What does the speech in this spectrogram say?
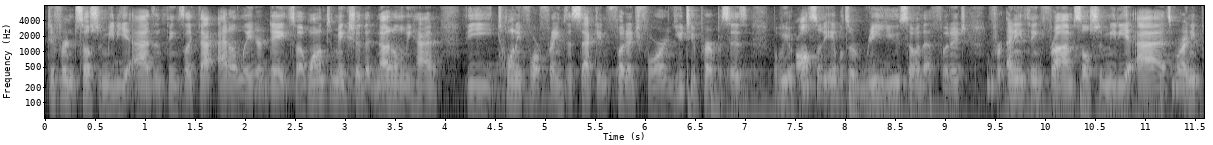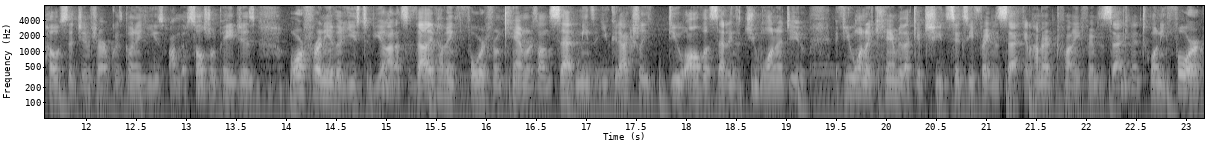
different social media ads and things like that at a later date. So I wanted to make sure that not only we had the 24 frames a second footage for YouTube purposes, but we were also able to reuse some of that footage for anything from social media ads or any posts that Gymshark was going to use on their social pages or for any other use to be honest. The value of having four different cameras on set means that you could actually do all the settings that you want to do. If you want a camera that could shoot 60 frames a second, 120 frames a second, and 24.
